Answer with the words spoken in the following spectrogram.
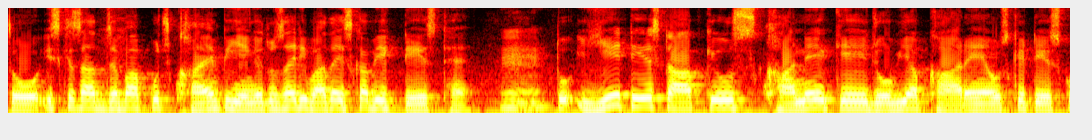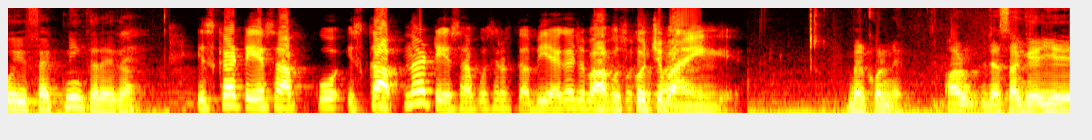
तो इसके साथ जब आप कुछ खाएँ पियेंगे तो सारी बात है इसका भी एक टेस्ट है। तो ये टेस्ट आपके उस खाने के जो भी आप खा रहे हैं उसके टेस्ट को इफ़ेक्ट नहीं करेगा? इसका टेस्ट आपको इसका अपना टेस्ट आपको सिर्फ़ तभी आएगा जब आप उसको चबाएँगे। बिल्कुल नहीं। और जैसा कि ये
